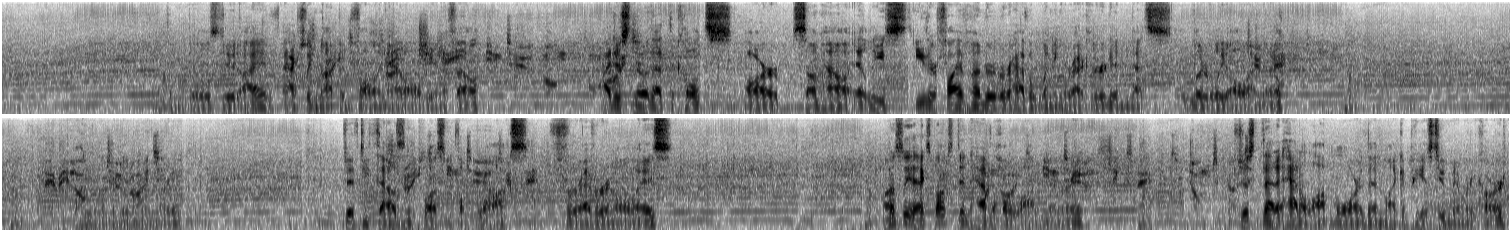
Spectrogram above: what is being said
Bills, dude. I've actually not been following at all the NFL. I just know that the Colts are somehow at least either 500 or have a winning record, and that's literally all I know. Unlimited memory. 50,000 plus blocks forever and always. Honestly, the Xbox didn't have a whole lot of memory. Into six left. Don't cut. Just that it had a lot more than like a PS2 memory card.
